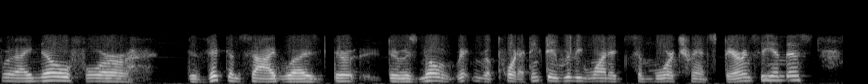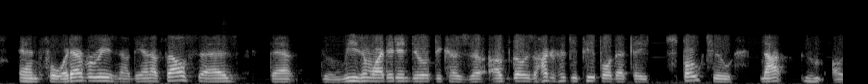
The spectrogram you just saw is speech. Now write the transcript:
for I know for the victim side was there there was no written report. I think they really wanted some more transparency in this, and for whatever reason, now the NFL says that the reason why they didn't do it because of those 150 people that they spoke to, not uh,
